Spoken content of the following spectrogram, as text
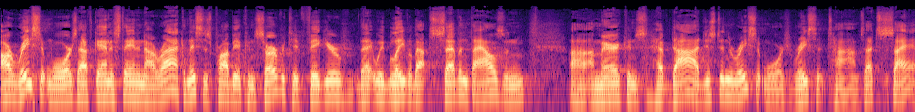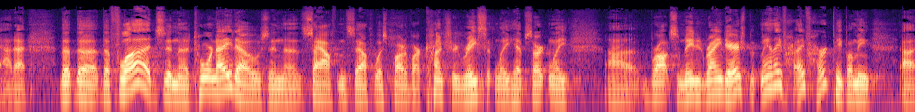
our recent wars, Afghanistan and Iraq, and this is probably a conservative figure that we believe about 7,000 uh, Americans have died just in the recent wars, recent times. That's sad. I, the, the, the floods and the tornadoes in the south and southwest part of our country recently have certainly uh, brought some needed rain to areas, but man, they've, they've hurt people. I mean, uh,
